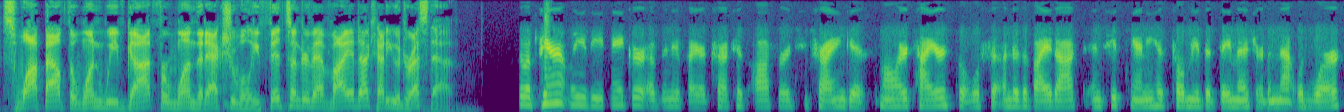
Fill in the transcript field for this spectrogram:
swap out the one we've got for one that actually fits under that viaduct? How do you address that? So apparently the maker of the new fire truck has offered to try and get smaller tires so it will fit under the viaduct and Chief Canny has told me that they measured and that would work.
